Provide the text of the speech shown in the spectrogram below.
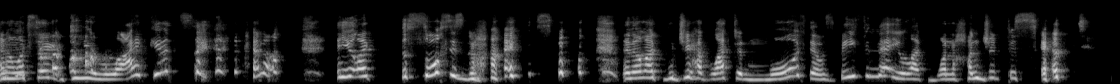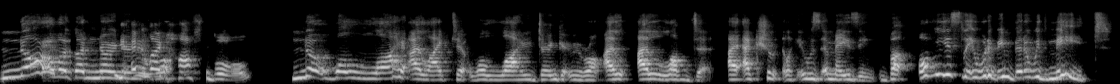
And I'm like, so do you like it? and, I, and you're like, the sauce is nice. and I'm like, would you have liked it more if there was beef in there? You're like, 100%. No, oh my God, no, no, no. like half the ball. No, wallahi, I liked it. Wallahi, don't get me wrong. I, I loved it. I actually, like, it was amazing. But obviously, it would have been better with meat.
